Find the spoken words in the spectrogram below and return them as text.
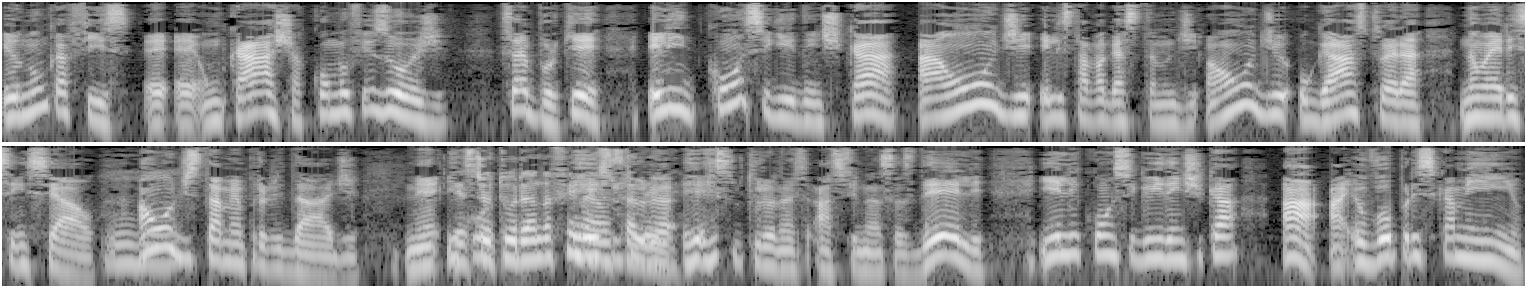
eu nunca fiz é, é, um caixa como eu fiz hoje. Sabe por quê? Ele conseguia identificar aonde ele estava gastando, de, aonde o gasto era, não era essencial, uhum. aonde está a minha prioridade. Né? E reestruturando a finança reestrutura, dele. Reestruturando as, as finanças dele, e ele conseguiu identificar ah, ah, eu vou por esse caminho,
